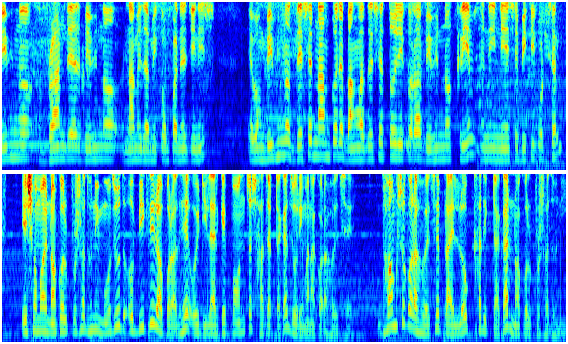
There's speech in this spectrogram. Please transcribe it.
বিভিন্ন ব্র্যান্ডের বিভিন্ন নামি দামি কোম্পানির জিনিস এবং বিভিন্ন দেশের নাম করে বাংলাদেশে তৈরি করা বিভিন্ন ক্রিম উনি নিয়ে এসে বিক্রি করছেন। এ সময় নকল প্রসাধনী মজুদ ও বিক্রির অপরাধে ওই ডিলারকে পঞ্চাশ হাজার টাকা জরিমানা করা হয়েছে। ধ্বংস করা হয়েছে প্রায় লক্ষাধিক টাকার নকল প্রসাধনী।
